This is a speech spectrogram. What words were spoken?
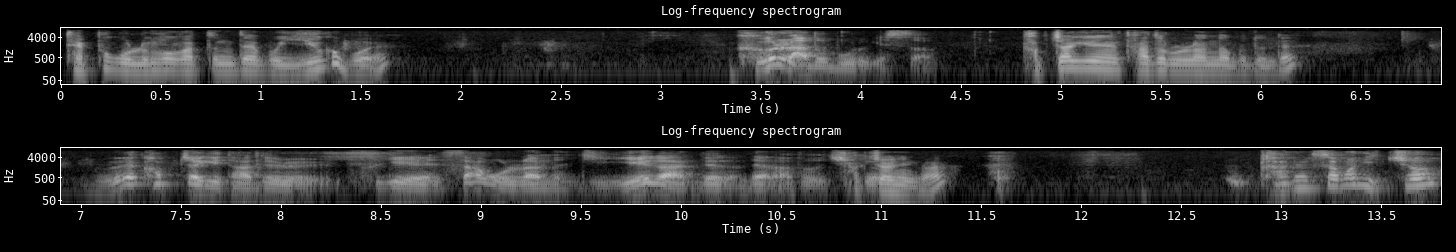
대폭 오른 것 같던데 뭐 이유가 뭐야? 그걸 나도 모르겠어. 갑자기 그냥 다들 올랐나 보던데? 왜 갑자기 다들 그게 싹 올랐는지 이해가 안 되는데 나도 지금 작전인가? 가능성은 있죠.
